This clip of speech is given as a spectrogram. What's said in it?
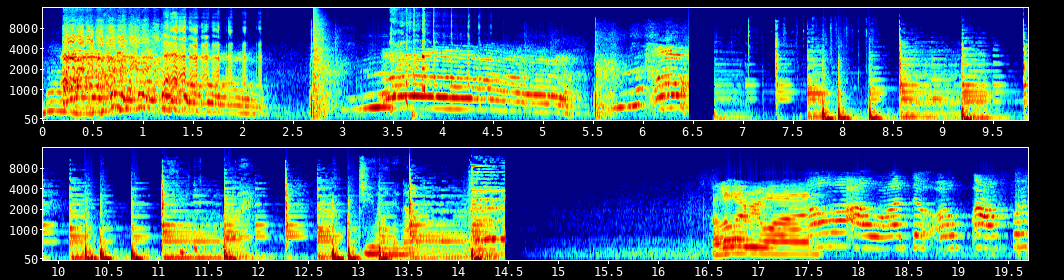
No. Oh! Ah! Do you want to know? Hello everyone. I want to open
